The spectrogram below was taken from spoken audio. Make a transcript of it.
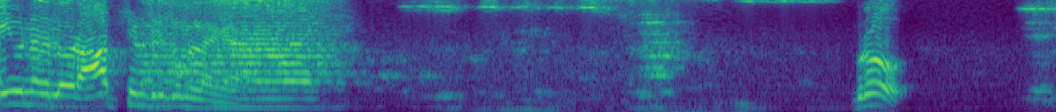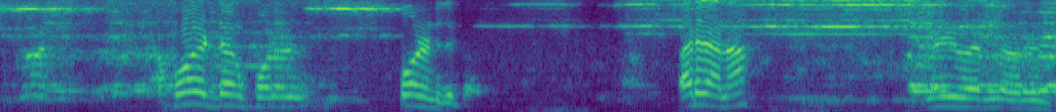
லைவ்னு அதுல ஒரு ஆப்ஷன் இருக்கும்லங்க ப்ரோ ஃபோன் எடுத்தாங்க ஃபோன் ஃபோன் எடுத்துட்டோம் வருதாண்ணா? லைவ் வரல வரும்.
